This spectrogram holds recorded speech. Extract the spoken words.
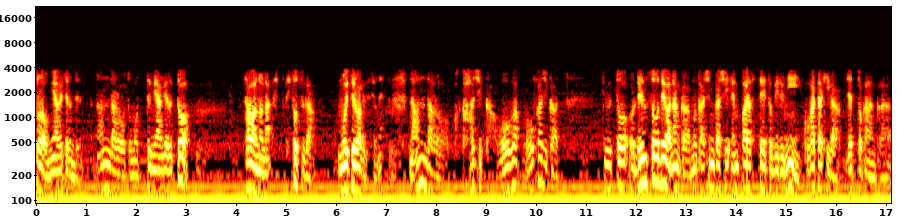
空を見上げてるんで、なんだろうと思って見上げると、タワーのな一つが燃えてるわけですよね。うん、なんだろう、火事か、大が大火事かっていうと、連想ではなんか昔々エンパイアステートビルに小型機がジェットかなんか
